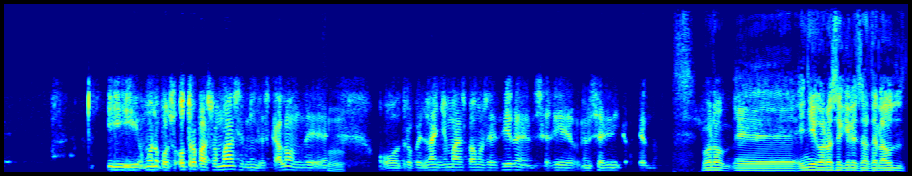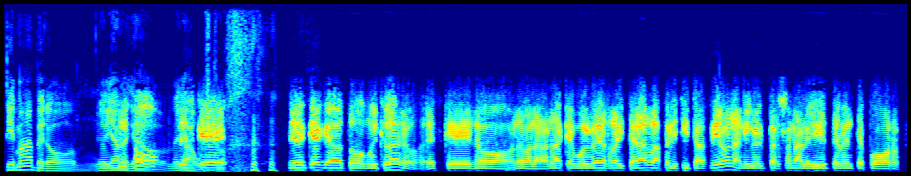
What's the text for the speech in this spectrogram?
Y bueno pues otro paso más en el escalón de mm. otro peldaño más vamos a decir en seguir en seguir creciendo bueno eh, Íñigo no sé si quieres hacer la última pero yo ya me he quedado, me es, que, es que ha quedado todo muy claro. Es que no no la verdad que volver a reiterar la felicitación a nivel personal evidentemente por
